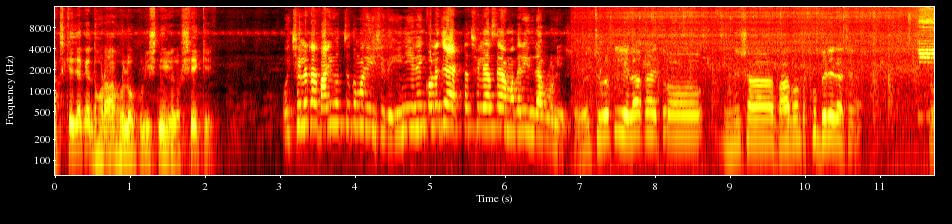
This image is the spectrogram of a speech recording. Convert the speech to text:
আজকে যাকে ধরা হলো পুলিশ নিয়ে গেল সে কে? ওই ছেলেটার বাড়ি হচ্ছে তোমার ইসিতে ইঞ্জিনিয়ারিং কলেজে একটা ছেলে আছে আমাদের ইন্দিরা কলোনির হয়েছিল কি, এলাকায় তো নেশা বারবন্ত খুব বেড়ে গেছে। তো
